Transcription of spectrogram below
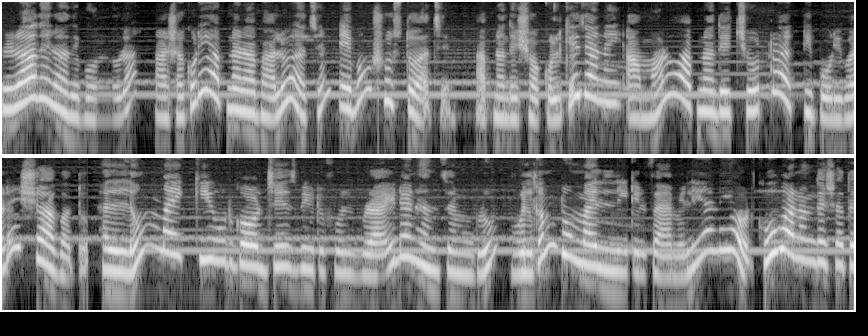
রাধে রাধে বন্ধুরা আশা করি আপনারা ভালো আছেন এবং সুস্থ আছেন। আপনাদের সকলকে জানাই আমারও আপনাদের ছোট্ট একটি পরিবারে স্বাগত। Hello my cute gorgeous beautiful bride and handsome group welcome to my little family and your খুব আনন্দের সাথে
